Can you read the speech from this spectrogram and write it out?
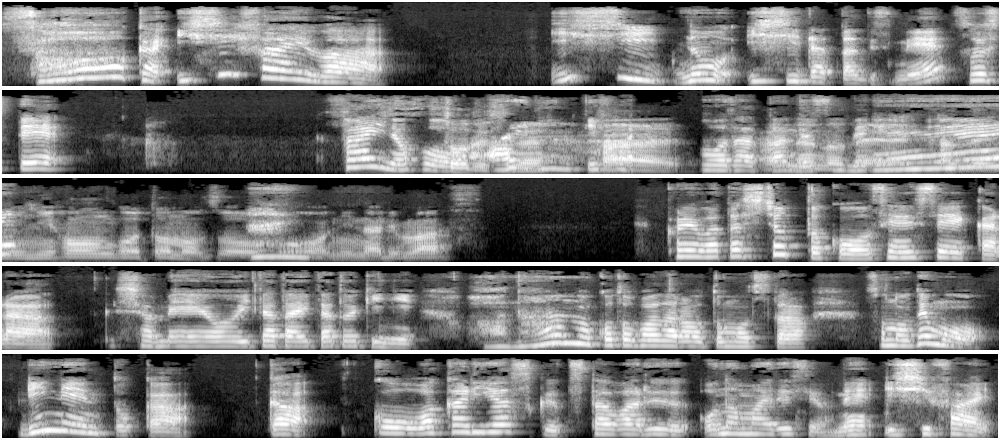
そうか、イシファイは、医師の医師だったんですね。そして、ファイの方そうですね。はい。方だったんですね。はい、なので、完全に日本語との造語になります。これ私ちょっとこう先生から社名をいただいたときに、あ、何の言葉だろうと思ってたら、そのでも理念とかがこう分かりやすく伝わるお名前ですよね。イシファイ。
